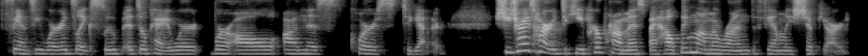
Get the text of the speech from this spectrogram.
fancy words like sloop, it's okay. We're we're all on this course together. She tries hard to keep her promise by helping Mama run the family shipyard.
